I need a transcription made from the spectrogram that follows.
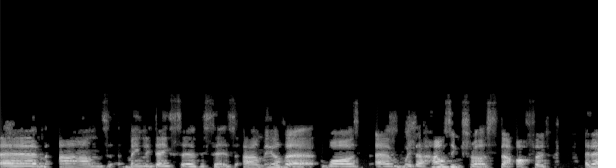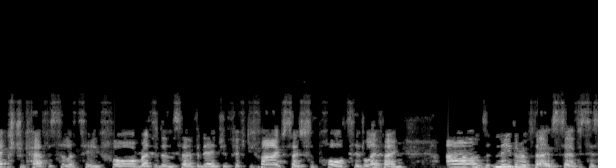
um, and mainly day services. And the other was um, with a housing trust that offered an extra care facility for residents over the age of 55, so supported living. And neither of those services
